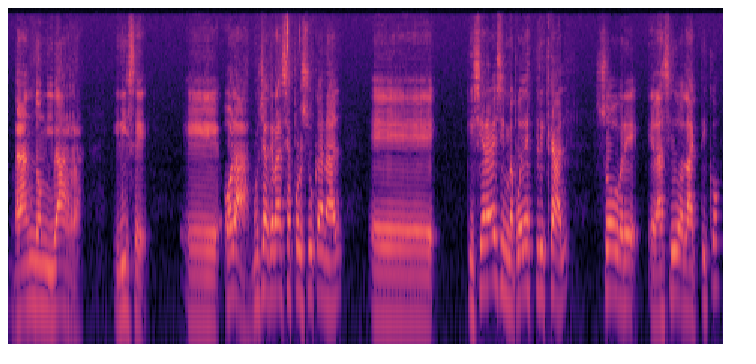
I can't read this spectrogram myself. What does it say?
Brandon Ibarra, y dice, hola, muchas gracias por su canal. quisiera ver si me puede explicar sobre el ácido láctico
